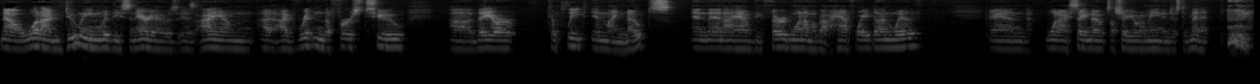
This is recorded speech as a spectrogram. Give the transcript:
Now, what I'm doing with these scenarios is I am I, have written the first two. Uh, they are complete in my notes, and then I have the third one I'm about halfway done with. And when I say notes, I'll show you what I mean in just a minute.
